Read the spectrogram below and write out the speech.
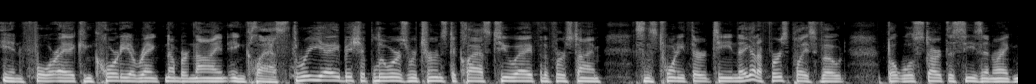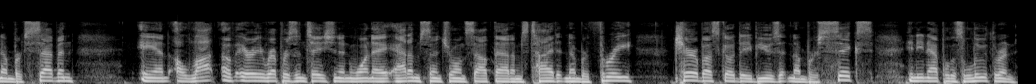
in 4A. Concordia ranked number nine in Class 3A. Bishop Luers returns to Class 2A for the first time since 2013. They got a first place vote, but will start the season ranked number seven and a lot of area representation in 1A. Adams Central and South Adams tied at number three. Churubusco debuts at number six. Indianapolis Lutheran,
